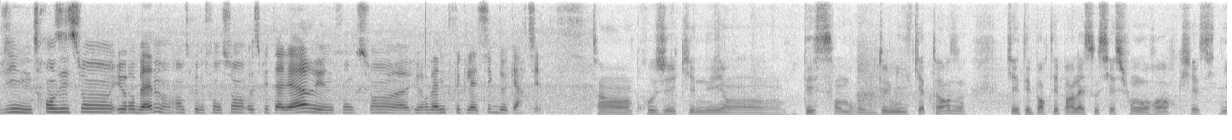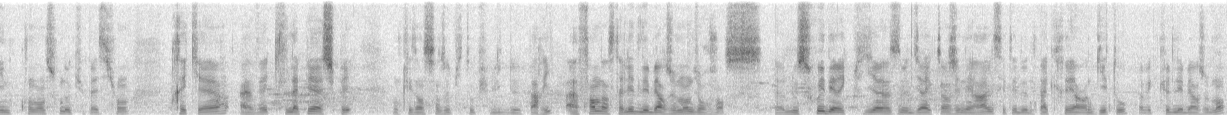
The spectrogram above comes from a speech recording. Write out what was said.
vit une transition urbaine entre une fonction hospitalière et une fonction euh, urbaine plus classique de quartier. C'est un projet qui est né en décembre 2014, qui a été porté par l'association Aurore, qui a signé une convention d'occupation précaire avec l'APHP, donc les anciens hôpitaux publics de Paris, afin d'installer de l'hébergement d'urgence. Euh, le souhait d'Éric Pliaz, le directeur général, c'était de ne pas créer un ghetto avec que de l'hébergement,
